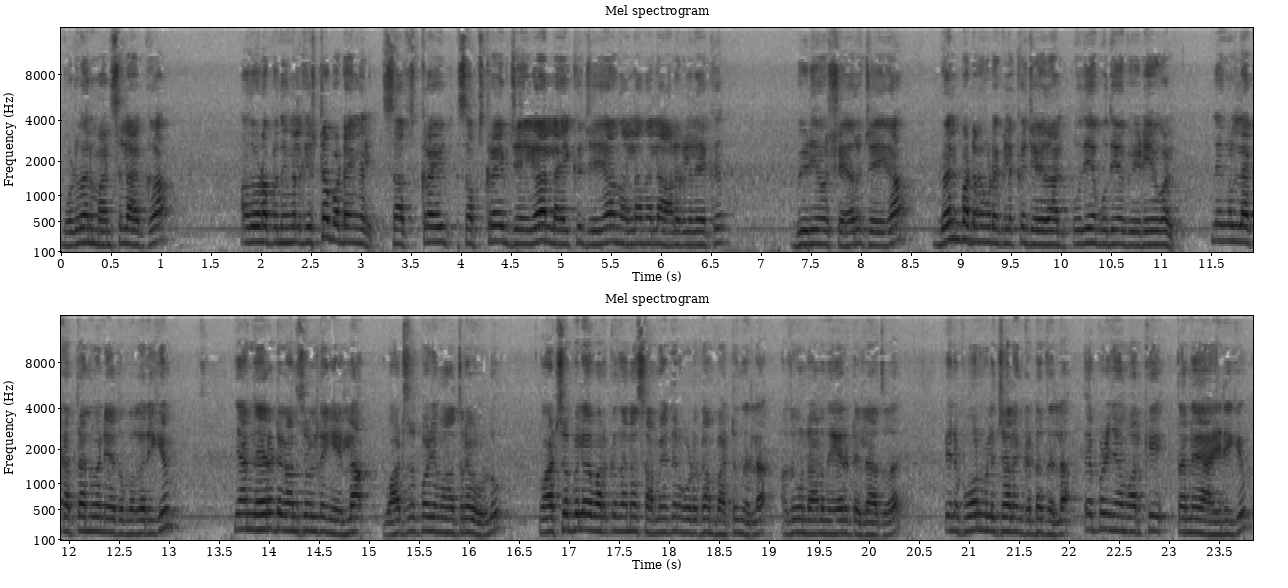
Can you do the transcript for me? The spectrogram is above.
മുഴുവൻ മനസ്സിലാക്കുക. അതോടൊപ്പം നിങ്ങൾക്ക് ഇഷ്ടപ്പെട്ടെങ്കിൽ സബ്സ്ക്രൈബ് സബ്സ്ക്രൈബ് ചെയ്യുക ലൈക്ക് ചെയ്യുക നല്ല നല്ല ആളുകളിലേക്ക് വീഡിയോ ഷെയർ ചെയ്യുക. ബെൽ ബട്ടൺ കൂടെ ക്ലിക്ക് ചെയ്താൽ പുതിയ പുതിയ വീഡിയോകൾ നിങ്ങളിലേക്ക് എത്താൻ വേണ്ടി അത് ഉപകരിക്കും. ഞാൻ നേരിട്ട് കൺസൾട്ടിങ് ഇല്ല. വാട്സപ്പ് വഴി മാത്രമേ ഉള്ളൂ. വാട്സപ്പിലെ വർക്ക് തന്നെ സമയത്തിന് കൊടുക്കാൻ പറ്റുന്നില്ല. അതുകൊണ്ടാണ് നേരിട്ടില്ലാത്തത് പിന്നെ ഫോൺ വിളിച്ചാലും കിട്ടത്തില്ല. എപ്പോഴും ഞാൻ വർക്ക് തന്നെ ആയിരിക്കും.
